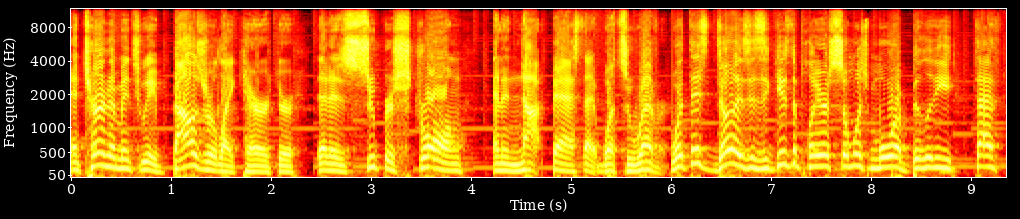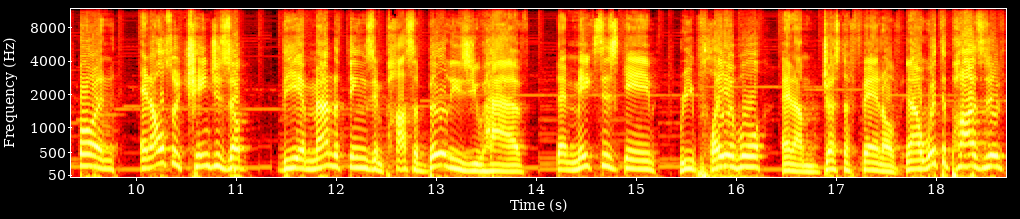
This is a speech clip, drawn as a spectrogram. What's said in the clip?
and turn him into a Bowser-like character that is super strong and not fast at whatsoever. What this does is it gives the player so much more ability to have fun and also changes up the amount of things and possibilities you have that makes this game replayable and I'm just a fan of it. Now with the positive,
